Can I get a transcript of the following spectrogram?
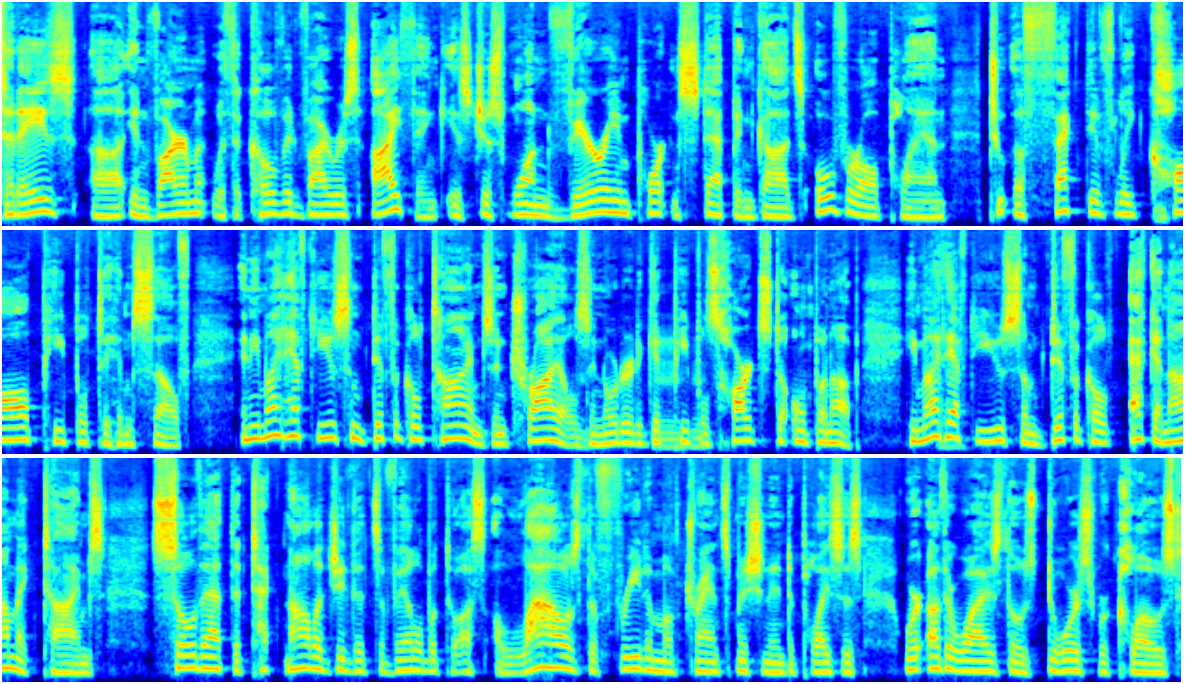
Today's uh, environment with the COVID virus, I think, is just one very important step in God's overall plan to effectively call people to Himself. And He might have to use some difficult times and trials in order to get mm-hmm. people's hearts to open up. He might have to use some difficult economic times so that the technology that's available to us allows the freedom of transmission into places where otherwise those doors were closed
